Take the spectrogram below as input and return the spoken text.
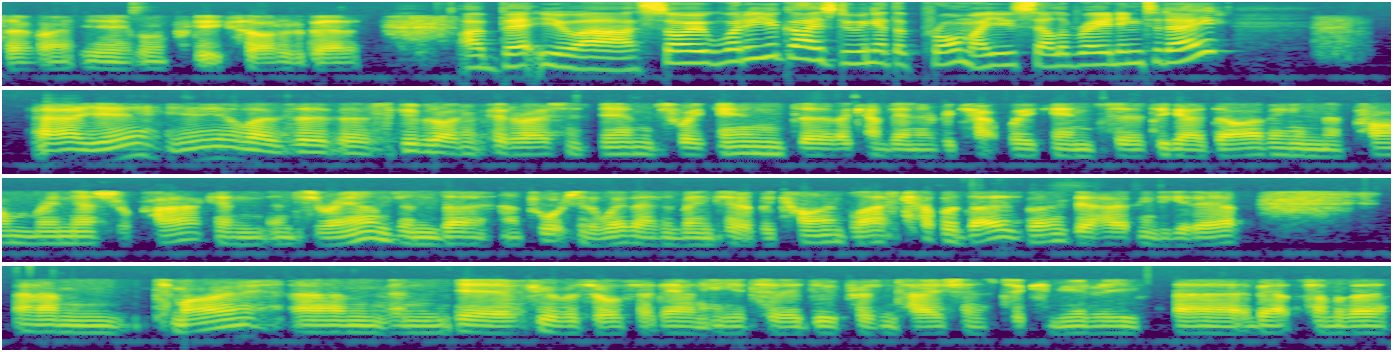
So, right, yeah, we're pretty excited about it. I bet you are. So, what are you guys doing at the prom? Are you celebrating today? Uh, yeah, yeah. All the, the Scuba Diving Federation's down this weekend. Uh, they come down every Cup weekend to, to go diving in the Prom Marine National Park and, and surrounds. And uh, unfortunately, the weather hasn't been terribly kind the last couple of days, but I think they're hoping to get out um, tomorrow. Um, and yeah, a few of us are also down here to do presentations to community uh, about some of the,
